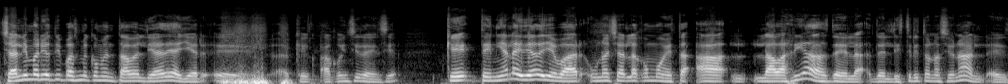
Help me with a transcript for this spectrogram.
Charlie Mariotti Paz me comentaba el día de ayer, eh, a, que, a coincidencia, que tenía la idea de llevar una charla como esta a las barriadas de la- del Distrito Nacional, eh,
